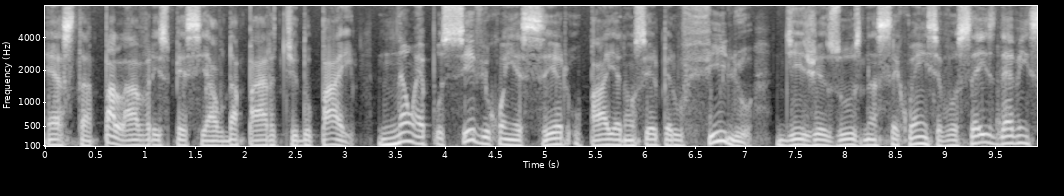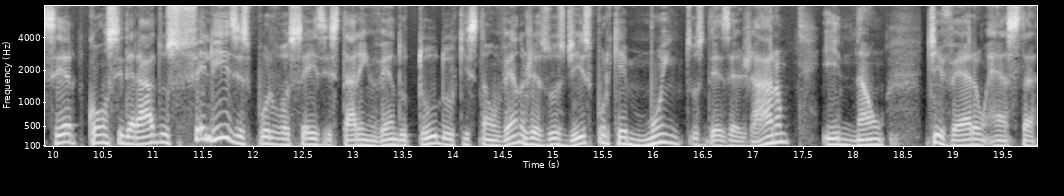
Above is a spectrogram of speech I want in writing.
esta palavra especial da parte do Pai. Não é possível conhecer o Pai a não ser pelo Filho, diz Jesus na sequência. Vocês devem ser considerados felizes por vocês estarem vendo tudo o que estão vendo, Jesus diz, porque muitos desejaram e não tiveram esta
